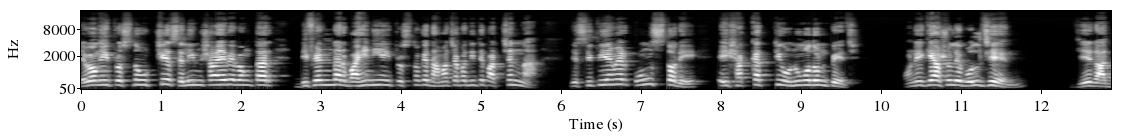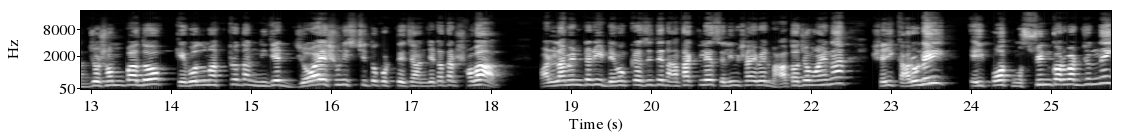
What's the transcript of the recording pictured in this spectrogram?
এবং এই প্রশ্ন উঠছে, সেলিম সাহেব এবং তার ডিফেন্ডার বাহিনী এই প্রশ্নকে ধামাচাপা দিতে পারছেন না যে সিপিএম এর কোন স্তরে এই সাক্ষাৎটি অনুমোদন পেয়েছে। অনেকে আসলে বলছেন যে রাজ্য সম্পাদক কেবলমাত্র তার নিজের জয় সুনিশ্চিত করতে চান, যেটা তার স্বভাব, পার্লামেন্টারি ডেমোক্রেসিতে না থাকলে সেলিম সাহেবের ভাত হজম হয় না, সেই কারণেই এই পথ মসৃণ করবার জন্যই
